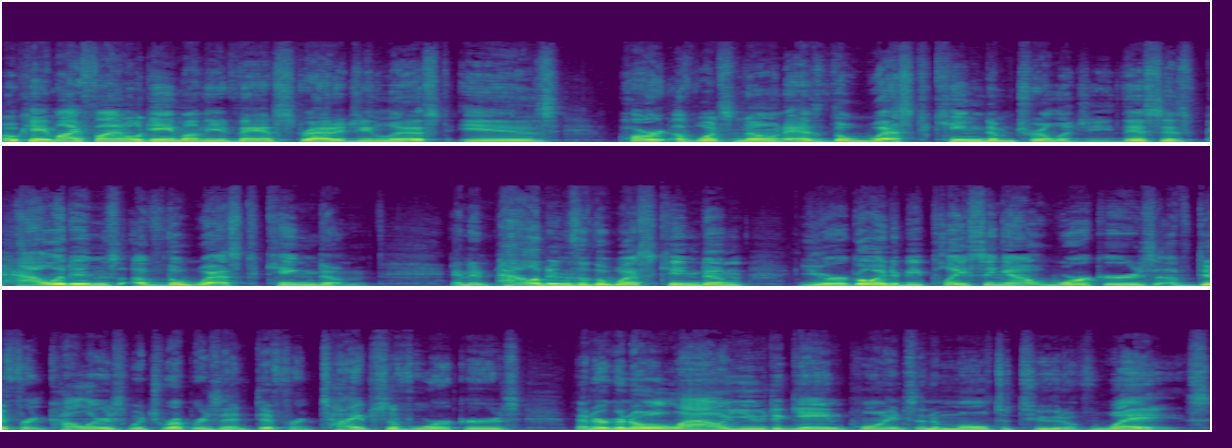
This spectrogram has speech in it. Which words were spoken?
Okay, my final game on the advanced strategy list is part of what's known as the West Kingdom trilogy. This is Paladins of the West Kingdom. And in Paladins of the West Kingdom, you're going to be placing out workers of different colors, which represent different types of workers that are going to allow you to gain points in a multitude of ways.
